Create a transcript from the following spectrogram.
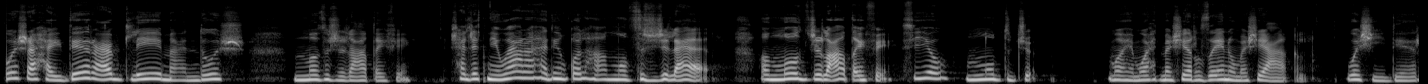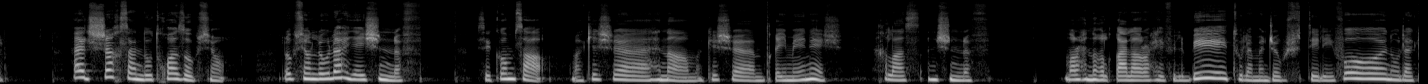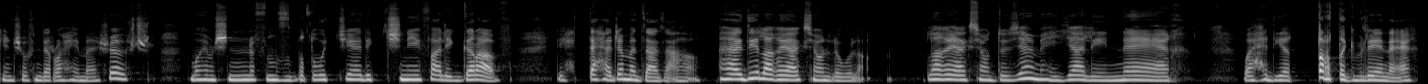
واش راح يدير عبد لي ما عندوش النضج العاطفي؟ شحال جاتني واعرة هادي نقولها النضج العال النضج العاطفي. سيو النضج. مهم واحد ماشي رزين وماشي عاقل. واش يدير؟ هاد الشخص عنده trois options l'option الأولى هي يشنف. c'est comme ça ما كيش هنا ما كيش متقيمينيش. خلاص نشنف. نروح نغلق على روحي في البيت ولا ما نجاوبش في التليفون ولا كي نشوف ندير روحي ما شفتش. المهم نشنف نزبط وجهي هذيك التشنيفة لي كراف لي حتى حاجة ما تزعزعها. هذه la réaction الأولى. la réaction deuxième هي les nerfs واحد يطرطق بلي نير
